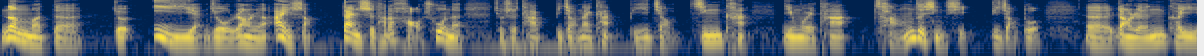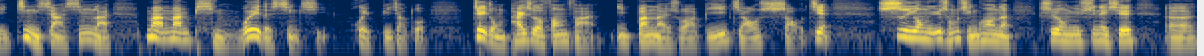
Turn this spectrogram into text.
那么的就一眼就让人爱上。但是它的好处呢，就是它比较耐看，比较精看，因为它藏的信息比较多，呃，让人可以静下心来慢慢品味的信息会比较多。这种拍摄方法一般来说啊比较少见，适用于什么情况呢？适用于是那些呃，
